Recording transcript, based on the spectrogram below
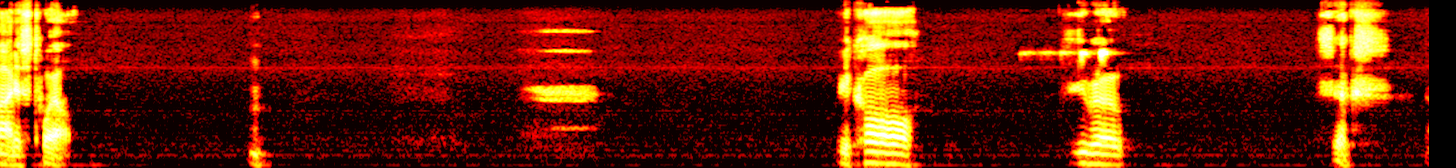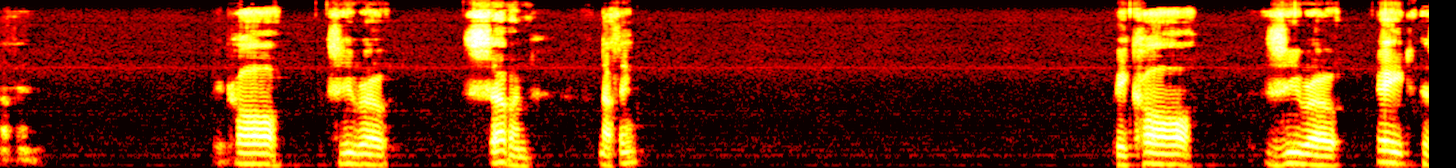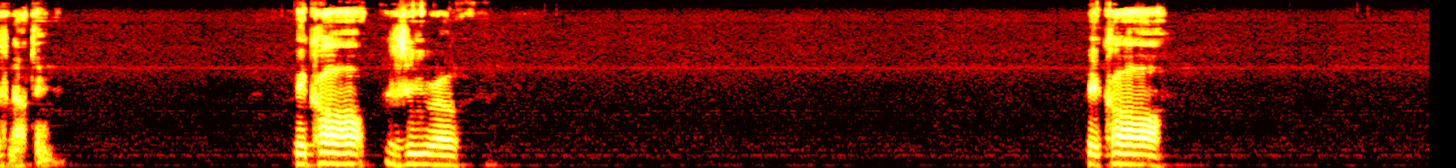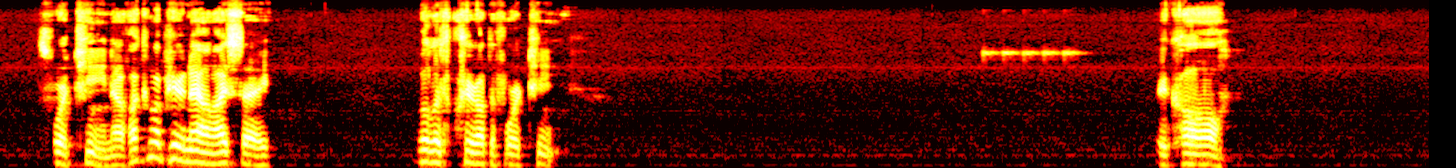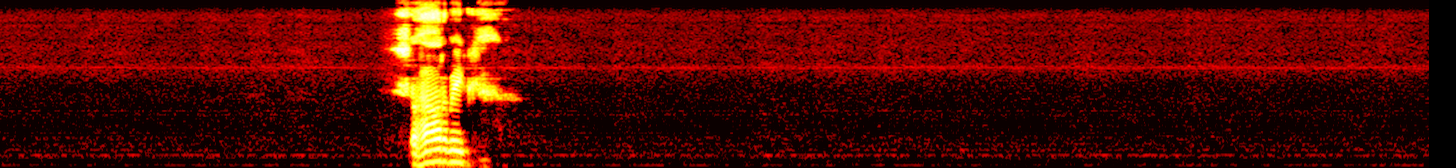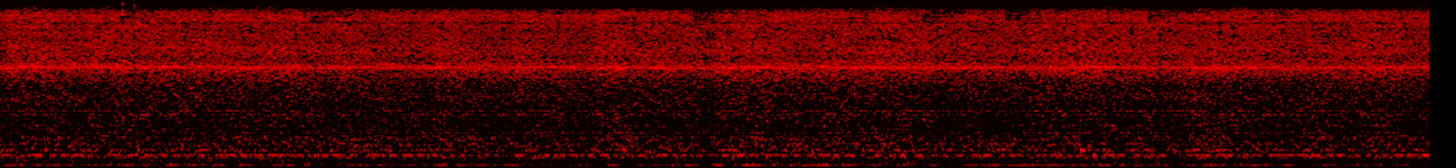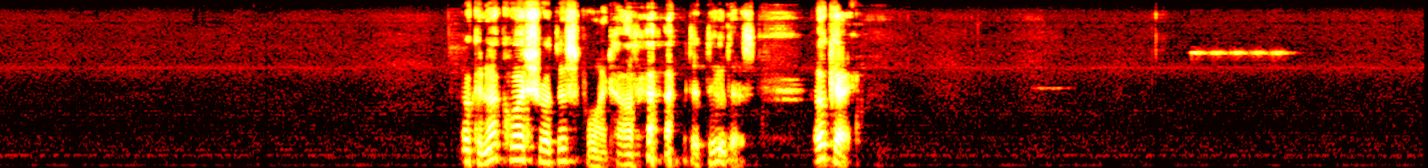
minus 12. Hmm. Recall 0, 6, nothing. Recall 0, 7, nothing. Recall 0, 8 is nothing. Recall 0, recall 14. Now, if I come up here now and I say, well, let's clear out the 14. Recall So how do we Okay, not quite sure at this point how to do this. Okay.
